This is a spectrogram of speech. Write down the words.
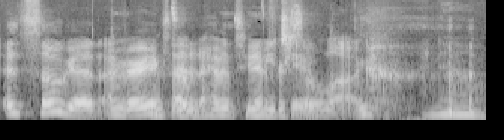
it's so good. I'm very excited. I haven't seen it for too. so long. I know.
